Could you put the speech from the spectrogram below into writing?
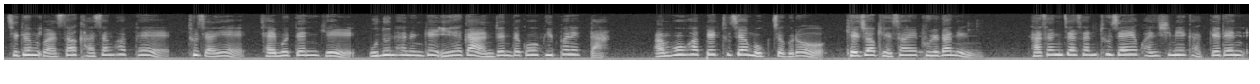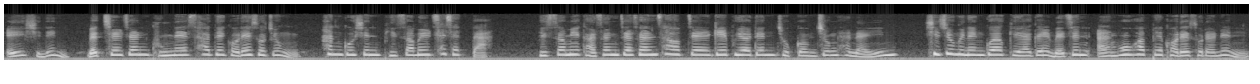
지금 와서 가상화폐 투자에 잘못된 길 운운하는 게 이해가 안 된다고 비판했다. 암호화폐 투자 목적으로 계좌 개설 불가능. 가상자산 투자에 관심이 갖게 된 A씨는 며칠 전 국내 4대 거래소 중 한 곳인 비썸을 찾았다. 비썸이 가상자산 사업자에게 부여된 조건 중 하나인 시중은행과 계약을 맺은 암호화폐 거래소라는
